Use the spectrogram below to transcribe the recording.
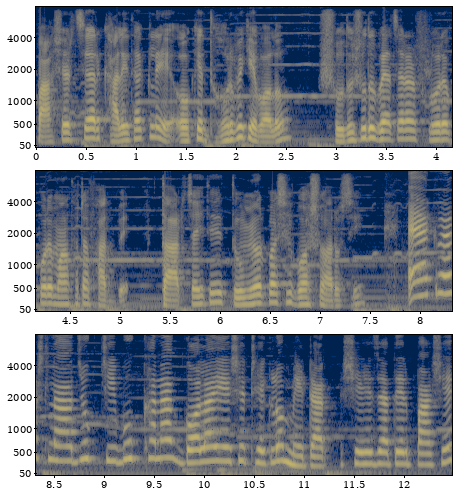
পাশের চেয়ার খালি থাকলে ওকে ধরবে কে বলো? শুধু শুধু বেচারার ফ্লোরে পড়ে মাথাটা ফাটবে। তার চাইতে তুমি ওর পাশে বসো আরসি। একরাশ লাজুক চিবুকখানা গলায় এসে ঠেকল মেটার শেহজাতের পাশে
